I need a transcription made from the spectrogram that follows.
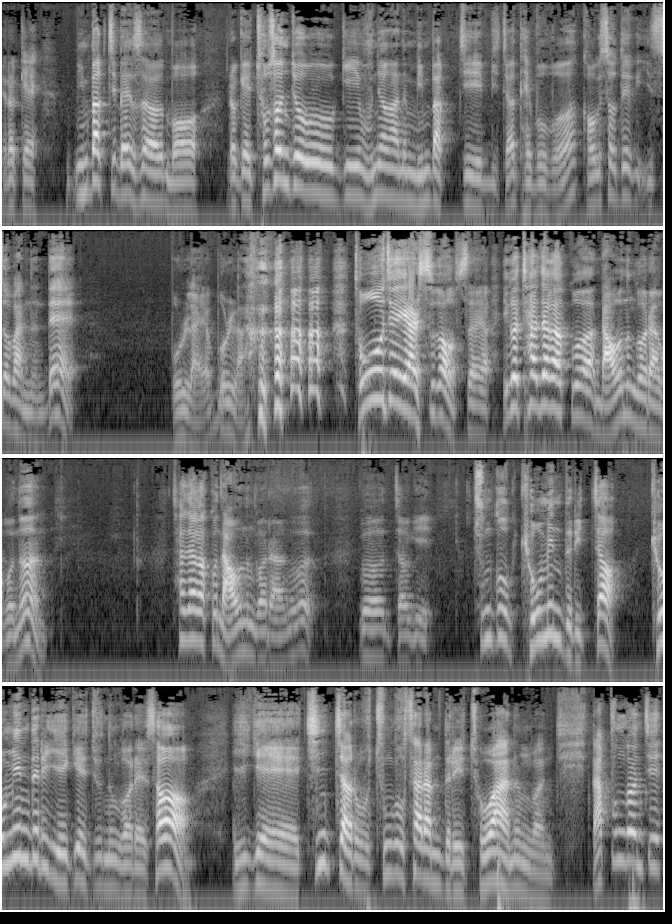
이렇게 민박집에서 뭐 이렇게 조선족이 운영하는 민박집이죠 대부분 거기서도 있어봤는데 몰라요 몰라 도저히 알 수가 없어요. 이거 찾아갖고 나오는 거라고는 찾아갖고 나오는 거라고 그 저기 중국 교민들 있죠. 교민들이 얘기해 주는 거라서 이게 진짜로 중국 사람들이 좋아하는 건지 나쁜 건지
